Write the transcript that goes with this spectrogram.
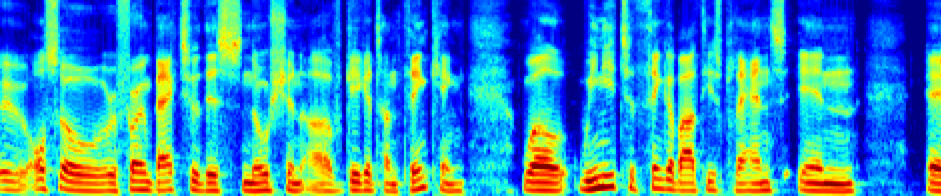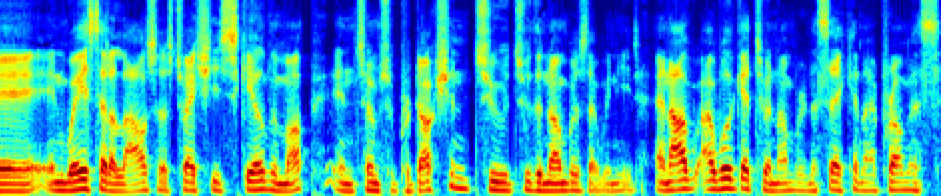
uh, also referring back to this notion of gigaton thinking. Well, we need to think about these plants in uh, in ways that allows us to actually scale them up in terms of production to to the numbers that we need. And I, I will get to a number in a second, I promise.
